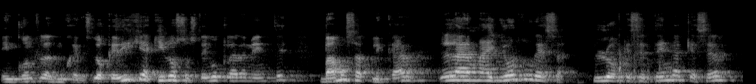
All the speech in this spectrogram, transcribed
en contra de las mujeres. Lo que dije aquí lo sostengo claramente, vamos a aplicar la mayor dureza, lo que se tenga que hacer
